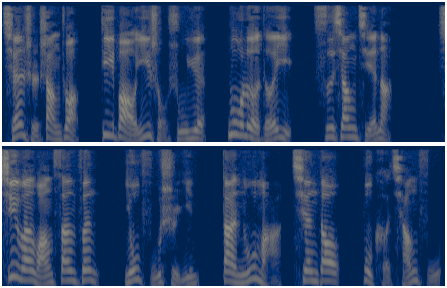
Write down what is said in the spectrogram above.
遣使上状，帝报以手书曰：“穆勒得意，思相结纳。西文王三分，忧服是因，但弩马千刀不可强服，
